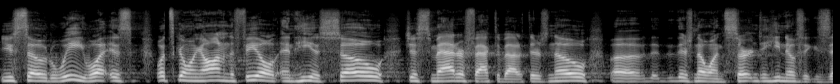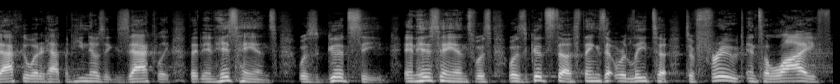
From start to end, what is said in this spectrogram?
you sowed wheat. What is, what's going on in the field? And he is so just matter of fact about it. There's no, uh, there's no uncertainty. He knows exactly what had happened. He knows exactly that in his hands was good seed, in his hands was, was good stuff, things that would lead to, to fruit and to life.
